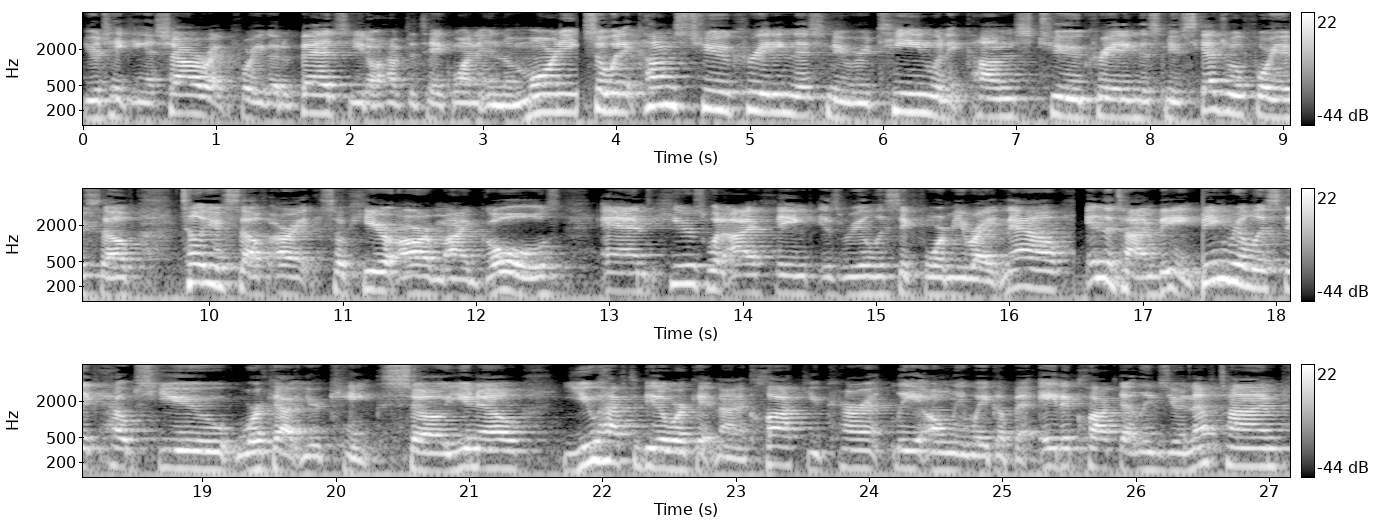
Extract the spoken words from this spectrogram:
you're taking a shower right before you go to bed so you don't have to take one in the morning. So when it comes to creating this new routine, when it comes to creating this new schedule for yourself, tell yourself, all right, so here are my goals and here's what I think is realistic for me right now in the time being. Being realistic helps you work out your kinks. So, you know, you have to be to work at 9 o'clock. You currently only wake up at 8 o'clock. That leaves you enough time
